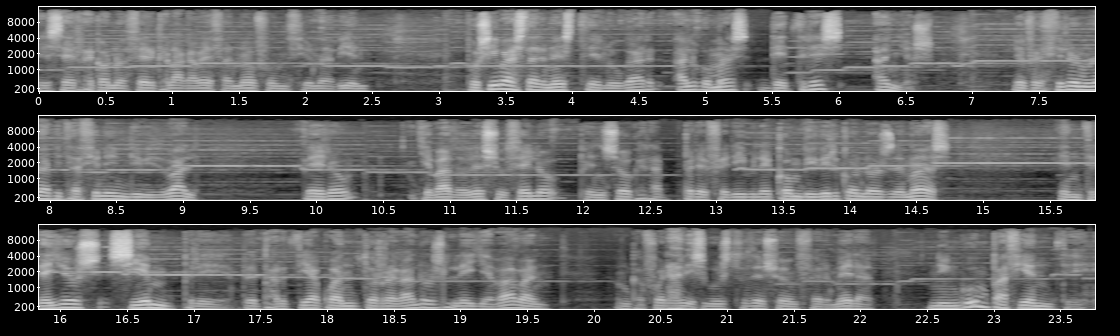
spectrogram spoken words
ese reconocer que la cabeza no funciona bien. Pues iba a estar en este lugar algo más de tres años. Le ofrecieron una habitación individual, pero, llevado de su celo, pensó que era preferible convivir con los demás. Entre ellos siempre repartía cuantos regalos le llevaban aunque fuera disgusto de su enfermera. Ningún paciente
